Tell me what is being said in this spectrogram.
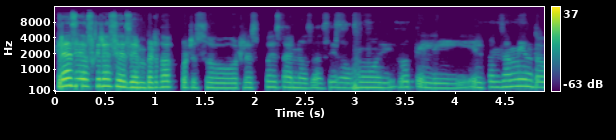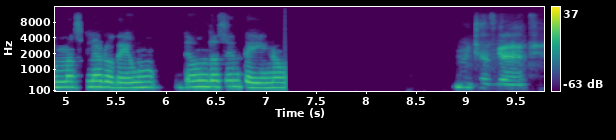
gracias, gracias en verdad por su respuesta, nos ha sido muy útil y el pensamiento más claro de un, de un docente y no Muchas gracias.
